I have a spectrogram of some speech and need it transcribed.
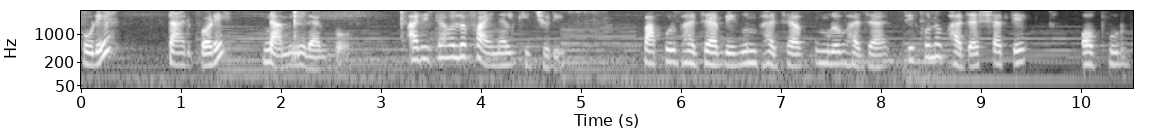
করে তারপরে নামিয়ে রাখব। আর এটা হলো ফাইনাল খিচুড়ি। পাঁপড় ভাজা বেগুন ভাজা কুমড়ো ভাজা যে কোনো ভাজার সাথে অপূর্ব।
